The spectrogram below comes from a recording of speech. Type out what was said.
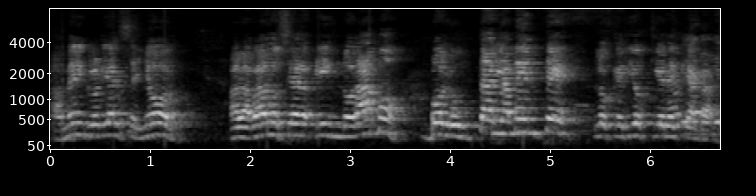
Amén. Gloria al Señor. Alabado sea. Ignoramos voluntariamente lo que Dios quiere que hagamos.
